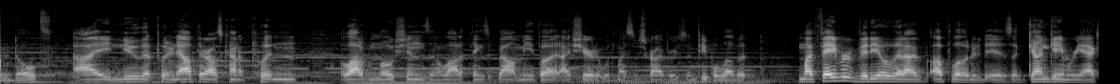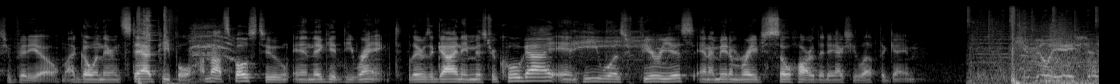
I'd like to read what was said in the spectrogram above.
an adult. I knew that putting it out there, I was kind of putting a lot of emotions and a lot of things about me, but I shared it with my subscribers and people love it. My favorite video that I've uploaded is a gun game reaction video. I go in there and stab people. I'm not supposed to, and they get deranked. There's a guy named Mr. Cool Guy, and he was furious, and I made him rage so hard that he actually left the game. Humiliation.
